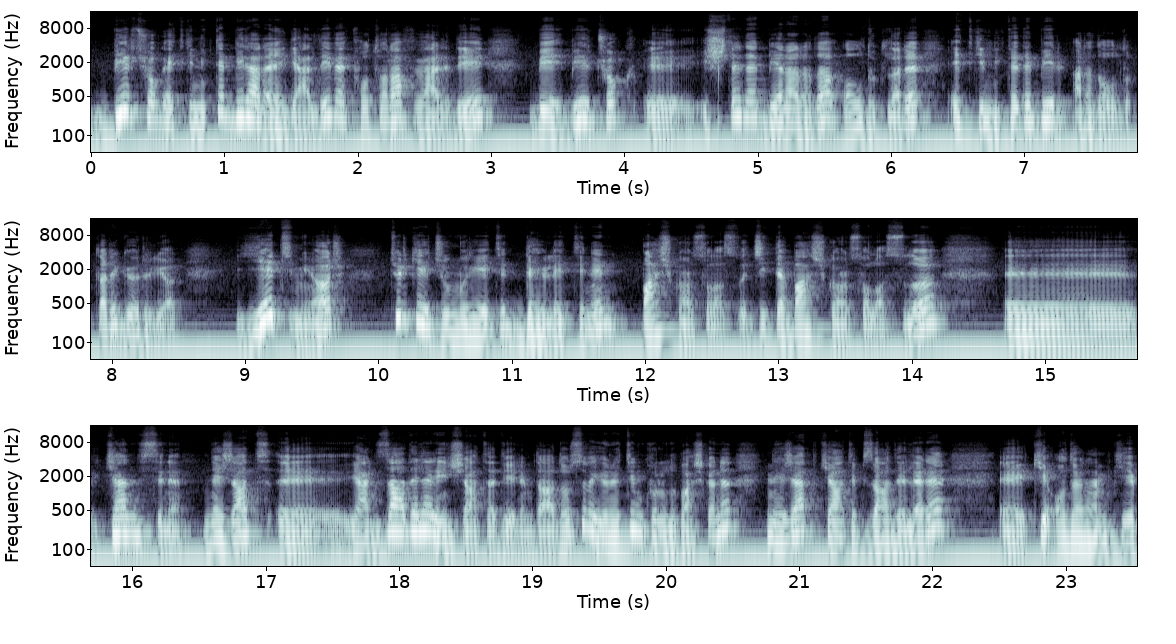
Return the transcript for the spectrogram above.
birçok etkinlikte bir araya geldiği ve fotoğraf verdiği bir birçok e, işte de bir arada oldukları, etkinlikte de bir arada oldukları görülüyor. Yetmiyor. Türkiye Cumhuriyeti Devleti'nin başkonsolosluğu, Cidde Başkonsolosluğu e, kendisine Necat e, yani Zadeler İnşaat'a diyelim daha doğrusu ve yönetim kurulu başkanı Necat Katipzadelere e, ki o dönemki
